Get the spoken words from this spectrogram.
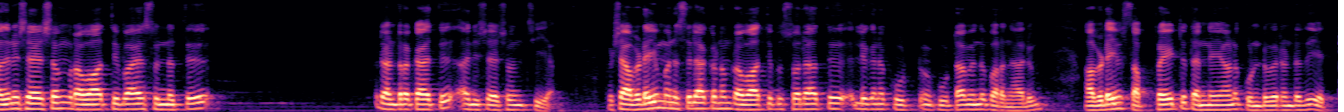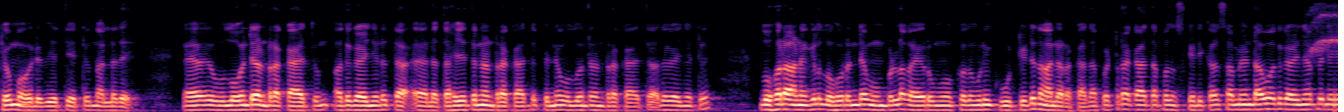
അതിനുശേഷം റവാത്തിബായ സുന്നത്ത് രണ്ടരക്കായത്ത് അതിനുശേഷം ചെയ്യാം. പക്ഷെ അവിടെയും മനസ്സിലാക്കണം റവാത്തിബ് സ്വലാത്ത് ഇങ്ങനെ കൂട്ടാമെന്ന് പറഞ്ഞാലും അവിടെയും സെപ്പറേറ്റ് തന്നെയാണ് കൊണ്ടുവരേണ്ടത് ഏറ്റവും മൗലവ്യത്ത് ഏറ്റവും നല്ലത്. ഉളുവിന്റെ രണ്ടരക്കായത്തും അത് കഴിഞ്ഞിട്ട് അല്ല തഹയ്യത്തിന്റെ രണ്ടരക്കായത്ത് പിന്നെ ഉളുവിന്റെ രണ്ടരക്കായത്ത് അത് കഴിഞ്ഞിട്ട് ലുഹറാണെങ്കിൽ ലുഹറിന്റെ മുമ്പുള്ള കയറുമൂക്കതും കൂടി കൂട്ടിയിട്ട് നാലിറക്കാത്ത അപ്പോൾ എട്ടരക്കാത്ത അപ്പോൾ നിസ്കരിക്കാൻ സമയം ഉണ്ടാവും അത് കഴിഞ്ഞാൽ പിന്നെ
